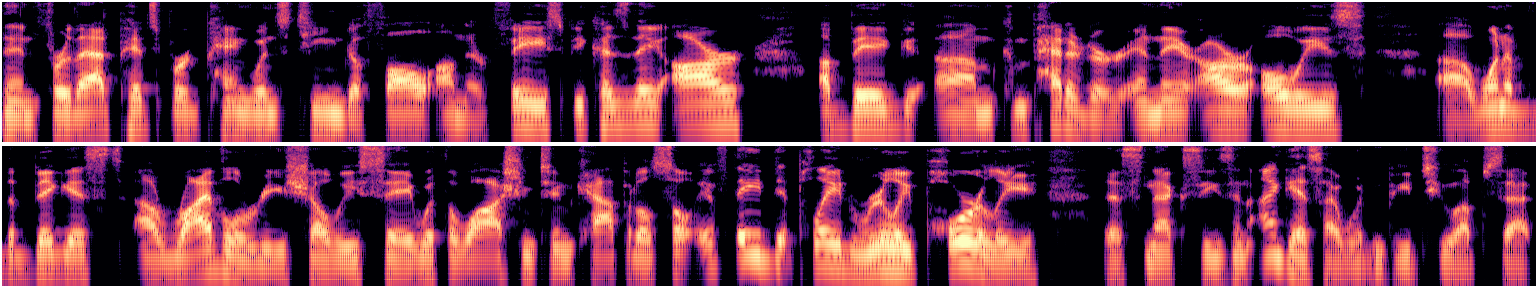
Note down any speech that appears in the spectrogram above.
than for that Pittsburgh Penguins team to fall on their face because they are a big um, competitor and they are always uh, one of the biggest uh, rivalries, shall we say, with the Washington Capitals. So if they played really poorly this next season, I guess I wouldn't be too upset.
